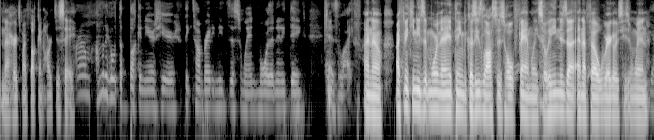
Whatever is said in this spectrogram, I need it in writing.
and that hurts my fucking heart to say. Um, I'm gonna go with the Buccaneers here. I think Tom Brady needs this win more than anything in his life. I know. I think he needs it more than anything because he's lost his whole family, so he needs an NFL regular season win. Yeah.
